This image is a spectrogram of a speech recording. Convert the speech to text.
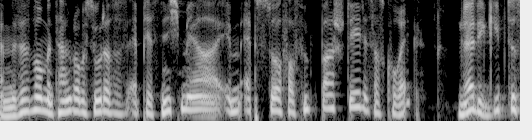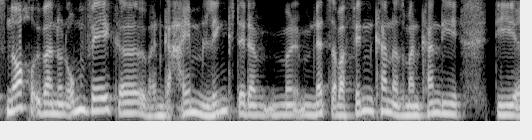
Ähm, es ist momentan, glaube ich, so, dass das App jetzt nicht mehr im App Store verfügbar steht. Ist das korrekt? Ne, die gibt es noch über einen Umweg, äh, über einen geheimen Link, den man im Netz aber finden kann. Also man kann die, die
